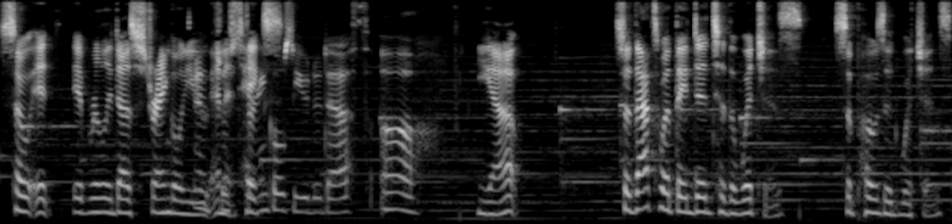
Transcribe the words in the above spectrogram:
So it it really does strangle you it and it takes strangles you to death. Oh, Yep. So that's what they did to the witches, supposed witches,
